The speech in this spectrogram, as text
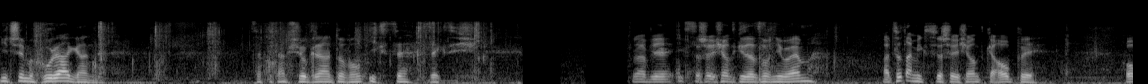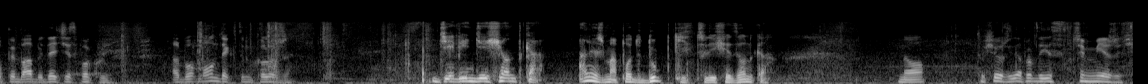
niczym huragan. Zapytam się o granatową XC Zekcyś. Prawie XC60 zadzwoniłem. A co tam XC60? Hopy. Hopy, baby, dajcie spokój. Albo mądek w tym kolorze. Dziewięćdziesiątka. Ależ ma poddupki, czyli siedzonka. No, tu się już naprawdę jest z czym mierzyć.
